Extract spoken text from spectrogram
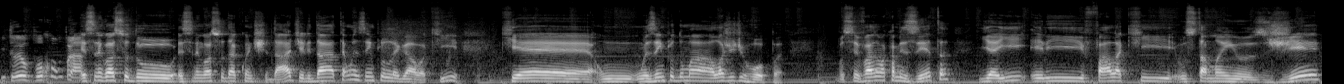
Então eu vou comprar. Esse negócio do, esse negócio da quantidade, ele dá até um exemplo legal aqui, que é um, um exemplo de uma loja de roupa. Você vai numa camiseta e aí ele fala que os tamanhos G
